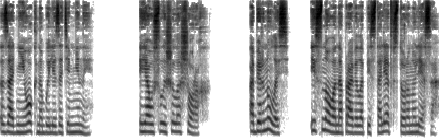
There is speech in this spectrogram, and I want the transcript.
Задние окна были затемнены. Я услышала шорох. Обернулась и снова направила пистолет в сторону леса.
